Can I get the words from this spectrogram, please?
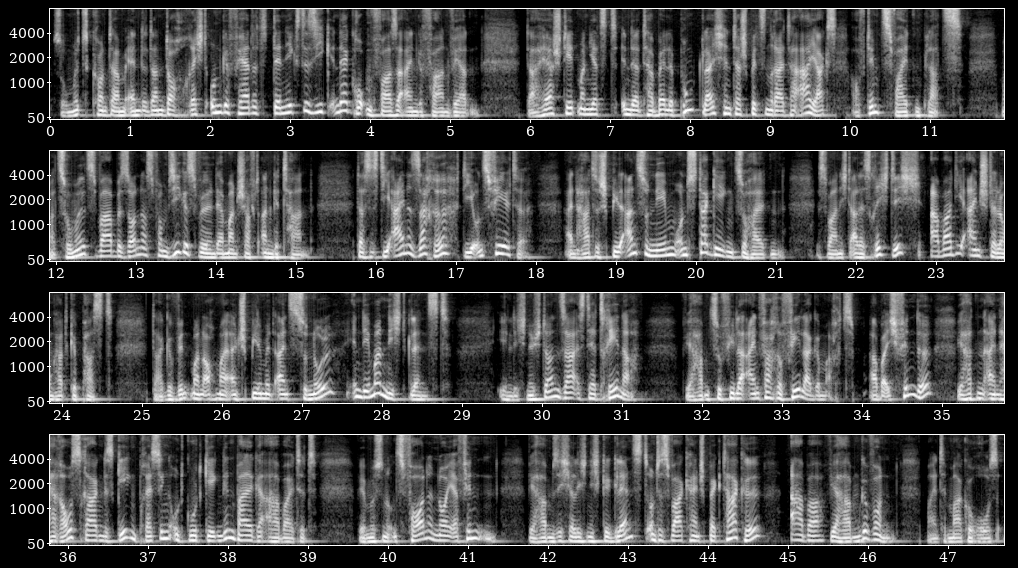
Somit konnte am Ende dann doch recht ungefährdet der nächste Sieg in der Gruppenphase eingefahren werden. Daher steht man jetzt in der Tabelle punktgleich hinter Spitzenreiter Ajax auf dem zweiten Platz. Mats Hummels war besonders vom Siegeswillen der Mannschaft angetan. Das ist die eine Sache, die uns fehlte. Ein hartes Spiel anzunehmen und dagegen zu halten. Es war nicht alles richtig, aber die Einstellung hat gepasst. Da gewinnt man auch mal ein Spiel mit 1 zu 0, indem man nicht glänzt. Ähnlich nüchtern sah es der Trainer. Wir haben zu viele einfache Fehler gemacht. Aber ich finde, wir hatten ein herausragendes Gegenpressing und gut gegen den Ball gearbeitet. Wir müssen uns vorne neu erfinden. Wir haben sicherlich nicht geglänzt und es war kein Spektakel, aber wir haben gewonnen, meinte Marco Rose.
